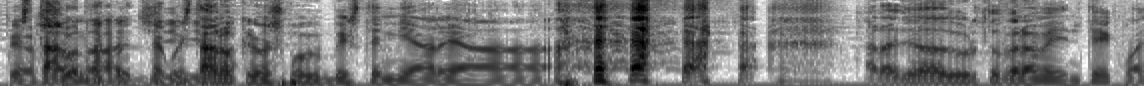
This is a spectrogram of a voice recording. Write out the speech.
Personaggi. da quest'anno che non si può più bestemmiare a, a Radio Nadurto veramente qua,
